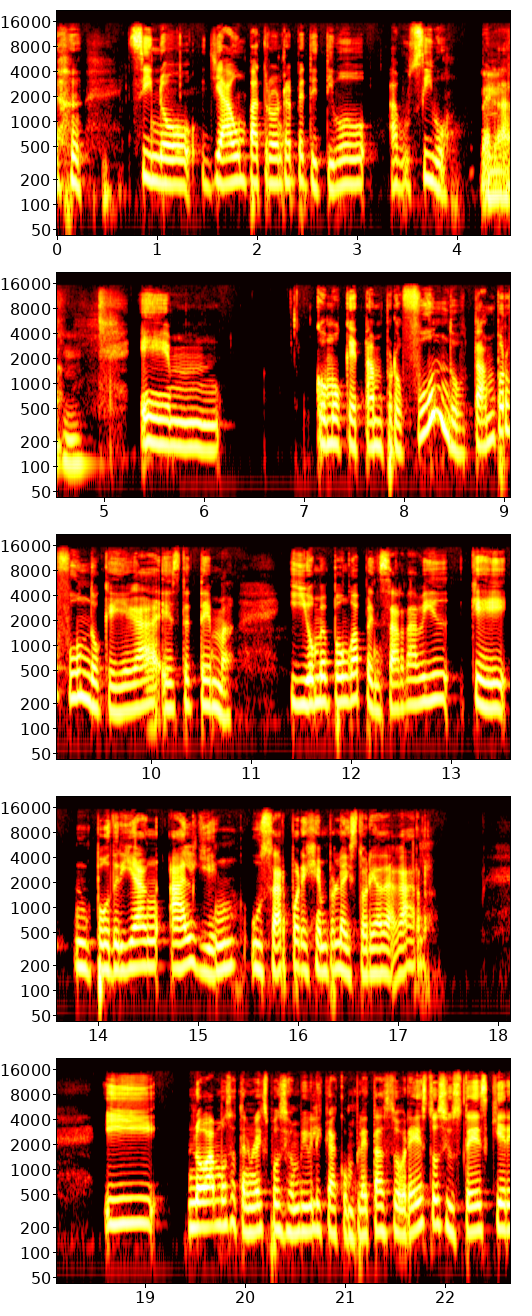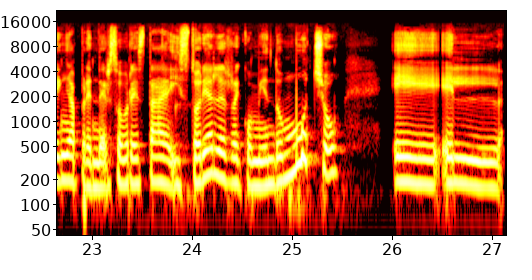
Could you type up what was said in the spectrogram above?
sino ya un patrón repetitivo abusivo, ¿verdad? Em, como que tan profundo, tan profundo que llega este tema. Y yo me pongo a pensar, David, que podrían alguien usar, por ejemplo, la historia de Agar. Y no vamos a tener una exposición bíblica completa sobre esto. Si ustedes quieren aprender sobre esta historia, les recomiendo mucho. Eh, el,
